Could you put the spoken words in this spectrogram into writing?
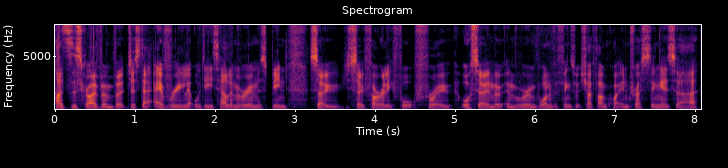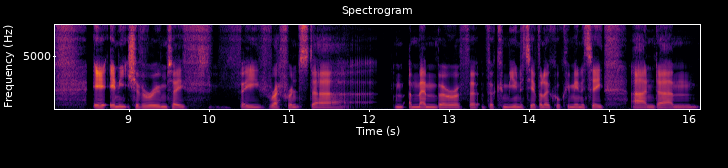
how to describe them, but just every little detail in the room has been so so thoroughly thought through. Also in the in the room, one of the things which I found quite interesting is uh, in each of the rooms they've they've referenced. Uh, a member of the, the, community of the local community and um,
